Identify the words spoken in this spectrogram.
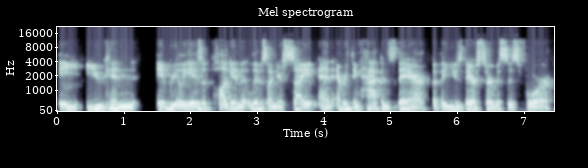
it, you can it really is a plugin that lives on your site and everything happens there, but they use their services for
